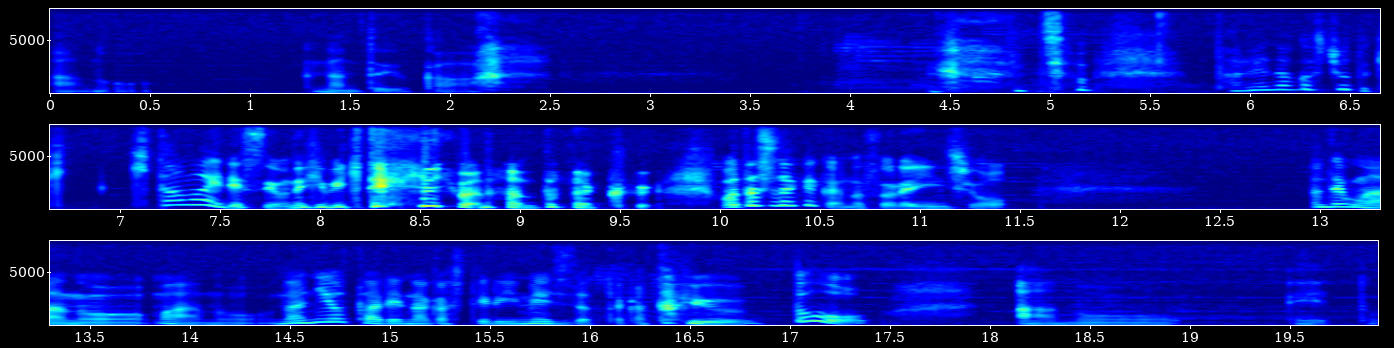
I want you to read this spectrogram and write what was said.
あのなんというか。ちょ垂れ流しちょっと汚いですよね響き的にはなんとなく。私だけかなそれ印象。でもあのまああの何を垂れ流してるイメージだったかというとあのえっ、ー、と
